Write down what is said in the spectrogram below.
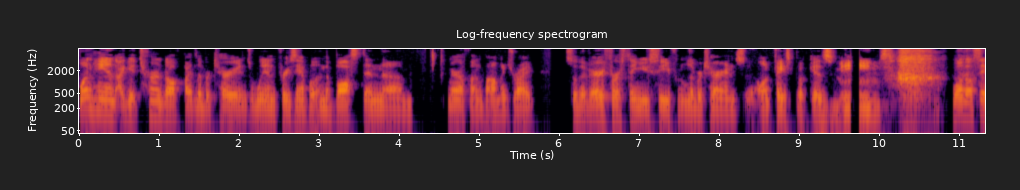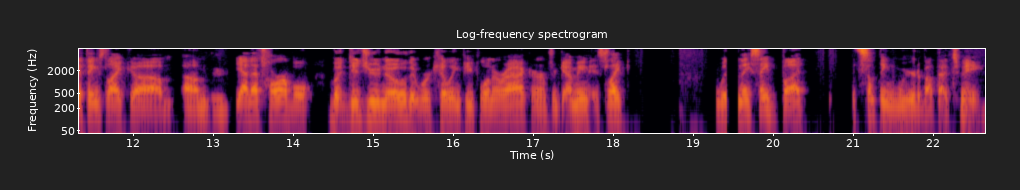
one hand, I get turned off by libertarians when, for example, in the Boston um, marathon bombings, right? So the very first thing you see from libertarians on Facebook is Memes. well, they'll say things like, um, um, "Yeah, that's horrible," but did you know that we're killing people in Iraq? Or I mean, it's like when they say "but," it's something weird about that to me.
